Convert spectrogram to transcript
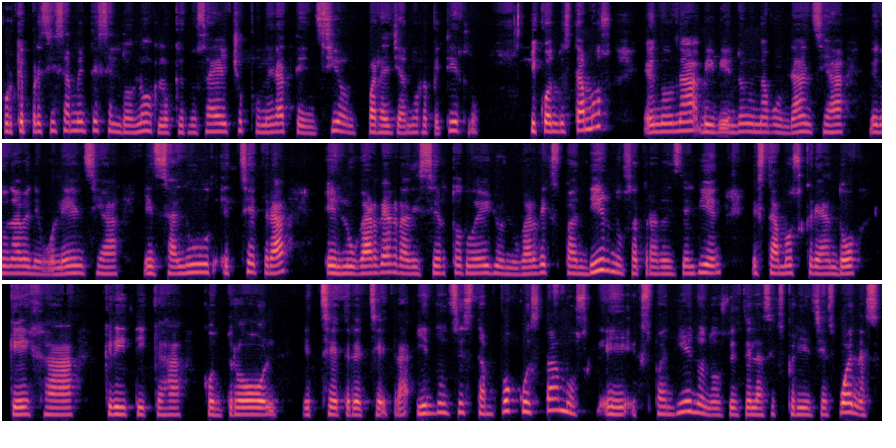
porque precisamente es el dolor lo que nos ha hecho poner atención para ya no repetirlo. Y cuando estamos en una, viviendo en una abundancia, en una benevolencia, en salud, etcétera, en lugar de agradecer todo ello, en lugar de expandirnos a través del bien, estamos creando queja, crítica, control, etcétera, etcétera. Y entonces tampoco estamos eh, expandiéndonos desde las experiencias buenas.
